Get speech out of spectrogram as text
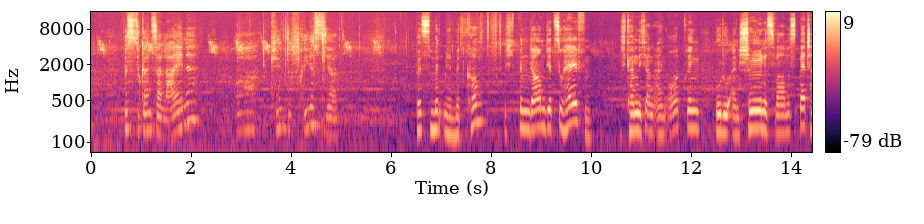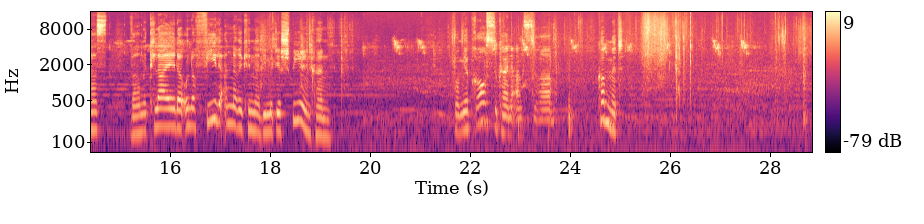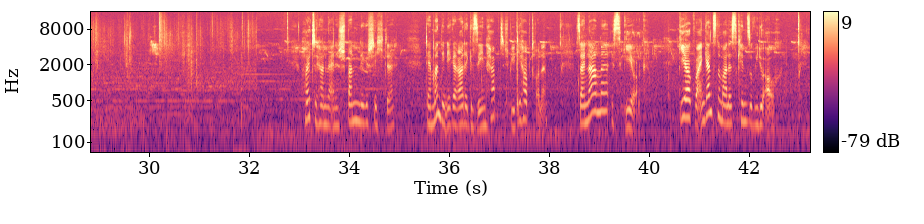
Bist du ganz alleine? Oh, Kind, du frierst ja. Willst du mit mir mitkommen? Ich bin da, um dir zu helfen. Ich kann dich an einen Ort bringen, wo du ein schönes, warmes Bett hast, warme Kleider und noch viele andere Kinder, die mit dir spielen können. Vor mir brauchst du keine Angst zu haben. Komm mit. Heute hören wir eine spannende Geschichte. Der Mann, den ihr gerade gesehen habt, spielt die Hauptrolle. Sein Name ist Georg. Georg war ein ganz normales Kind, so wie du auch.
